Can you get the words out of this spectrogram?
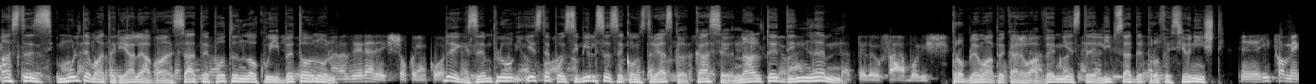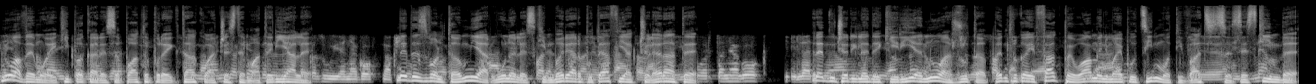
Astăzi, multe materiale avansate pot înlocui betonul. De exemplu, este posibil să se construiască case înalte din lemn. Problema pe care o avem este lipsa de profesioniști. Nu avem o echipă care să poată proiecta cu aceste materiale. Ne dezvoltăm, iar unele schimbări ar putea fi accelerate. Reducerile de chirie nu ajută pentru că îi fac pe oameni mai puțin motivați să se schimbe.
